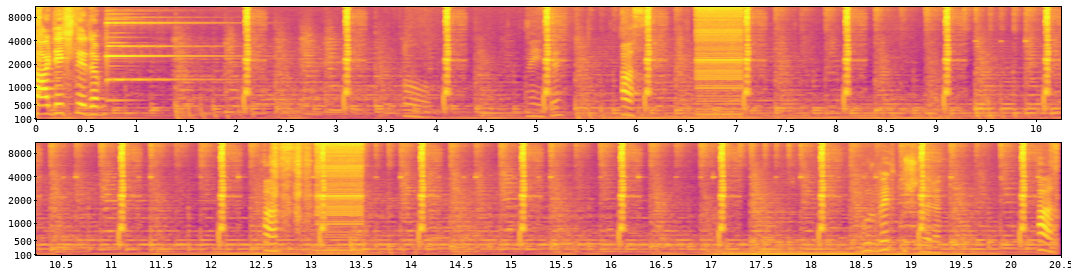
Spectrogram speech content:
Kardeşlerim, Gurbet kuşları. Pas.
